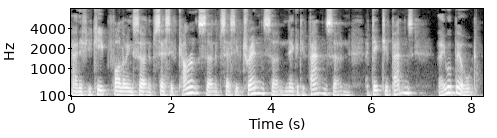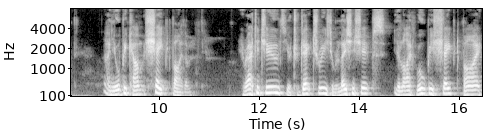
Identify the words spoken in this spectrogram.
And if you keep following certain obsessive currents, certain obsessive trends, certain negative patterns, certain addictive patterns, they will build and you'll become shaped by them. Your attitudes, your trajectories, your relationships, your life will be shaped by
